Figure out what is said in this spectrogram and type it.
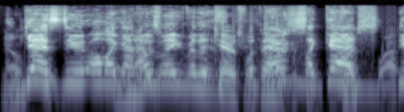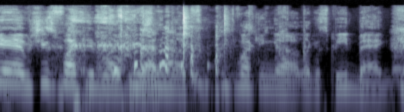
no. Yes, dude. Oh my That god, I happened? was waiting for Who this. cares what they I was just say? like, God Breast damn, she's fucking like using That- like fucking uh, like a speed bag.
